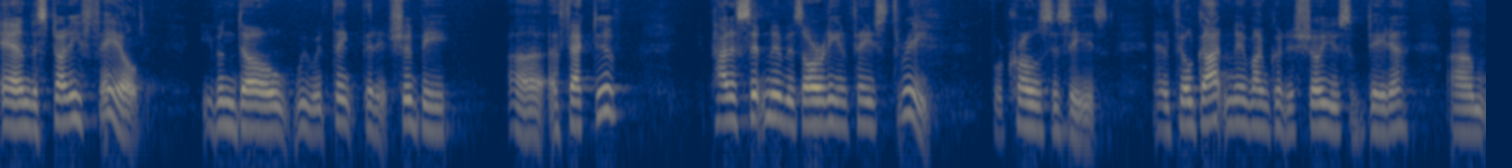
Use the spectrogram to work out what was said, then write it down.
and the study failed, even though we would think that it should be uh, effective. Upadacitinib is already in phase three for Crohn's disease. And filgotinib, I'm going to show you some data. Um,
